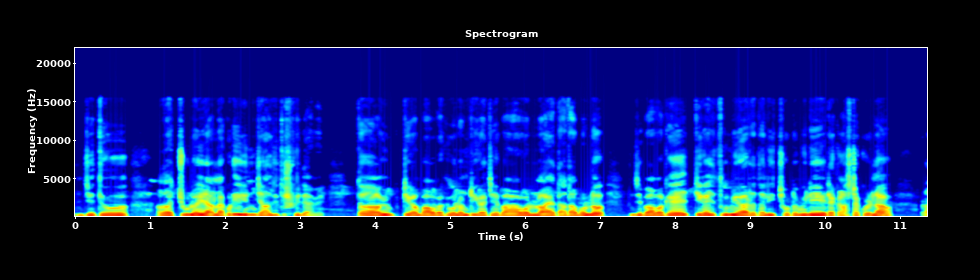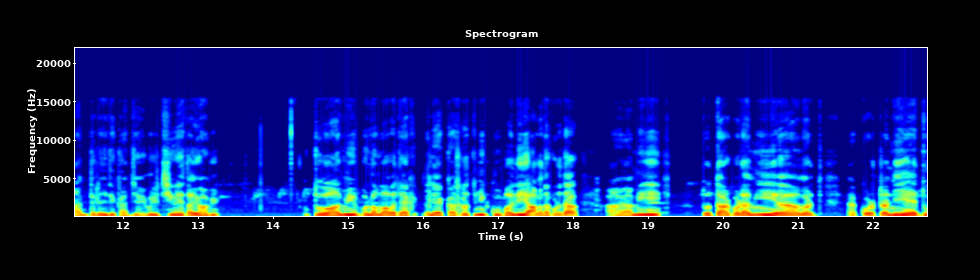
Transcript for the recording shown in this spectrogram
যেহেতু আমরা চুলোয় রান্না করি, ওই জন্য জাল দিতে সুবিধা হবে। তো আমি ঠিক বাবাকে বললাম, ঠিক আছে। বাবা বলল আর দাদা বলল যে, বাবাকে, ঠিক আছে, তুমি আর তাহলে ছোটো মিলে এটা কাজটা করে নাও, আর আমি তাহলে যদি কাজ যাই। বলি, ঠিক আছে, তাই হবে। তো আমি বললাম বাবাতে এক, তাহলে এক কাজ করো, তুমি কোপা দিয়ে আলাদা করে দাও। আর আমি, তো তারপরে আমি আমার কড়টা নিয়ে দু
